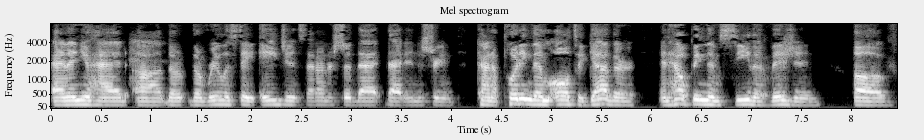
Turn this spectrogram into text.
And then you had uh, the the real estate agents that understood that that industry and kind of putting them all together and helping them see the vision of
